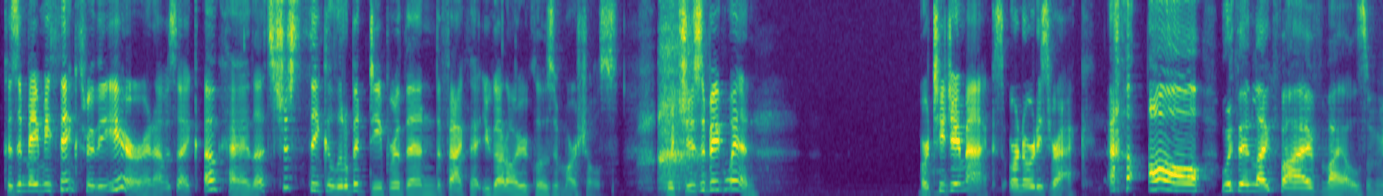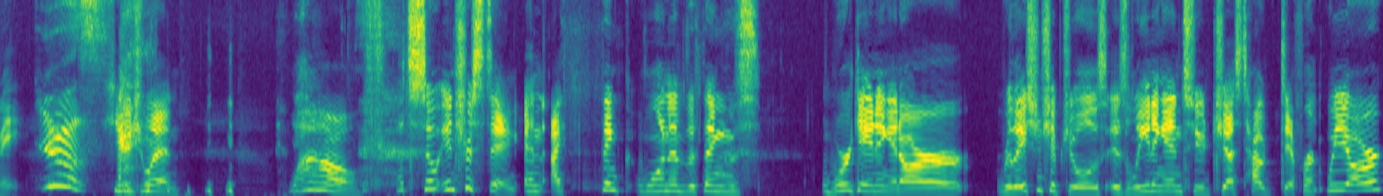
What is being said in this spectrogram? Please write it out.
Because it made me think through the year. And I was like, okay, let's just think a little bit deeper than the fact that you got all your clothes at Marshall's, which is a big win. Or TJ Maxx or Nordy's Rack. all within like five miles of me. Yes. Huge win. wow. That's so interesting. And I think one of the things we're gaining in our relationship, Jules is leaning into just how different we are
